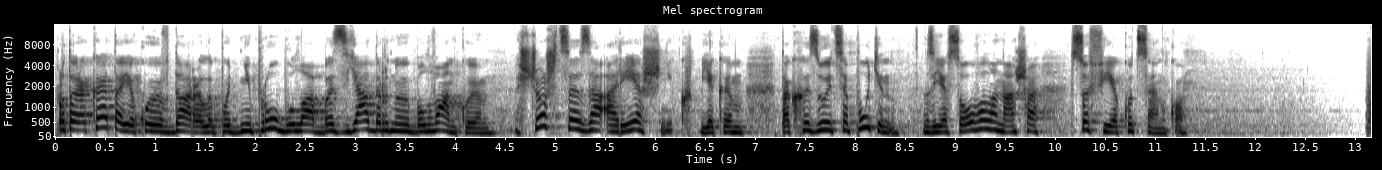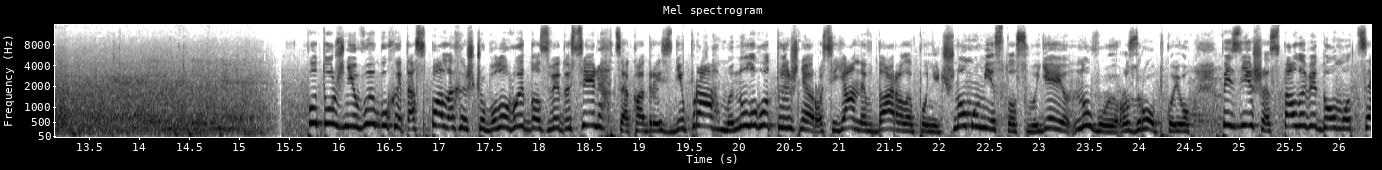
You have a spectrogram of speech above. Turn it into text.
Проте ракета, якою вдарили по Дніпру, була безядерною болванкою. Що ж це за арешнік, яким так хизується Путін? З'ясовувала наша Софія Куценко. Потужні вибухи та спалахи, що було видно звідусіль. Це кадри з Дніпра. Минулого тижня росіяни вдарили по нічному місту своєю новою розробкою. Пізніше стало відомо, це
